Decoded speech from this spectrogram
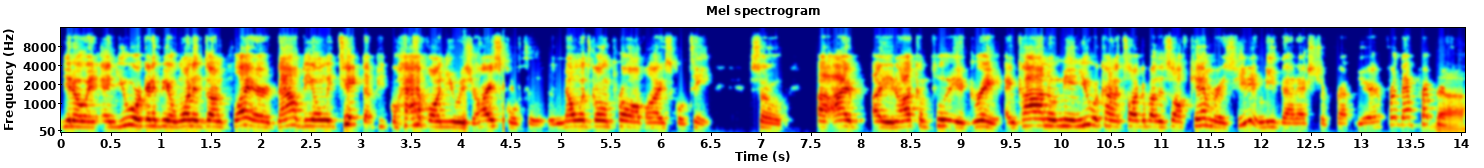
you know, and, you are going to be a one and done player, now the only tape that people have on you is your high school tape, and no one's going pro off of high school tape. So uh, I, I, you know, I completely agree. And Kyle, me and you were kind of talking about this off camera. Is he didn't need that extra prep year for that prep year Nah.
